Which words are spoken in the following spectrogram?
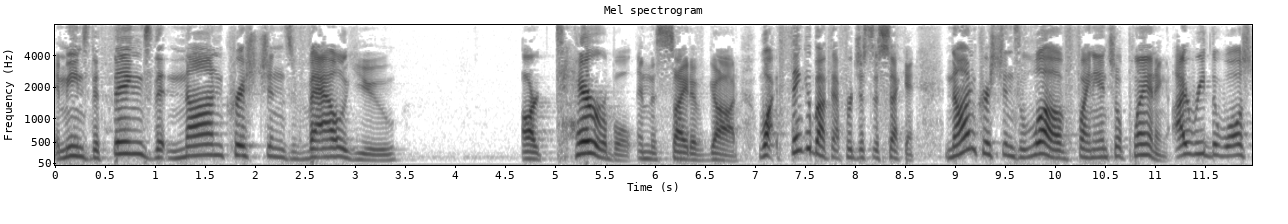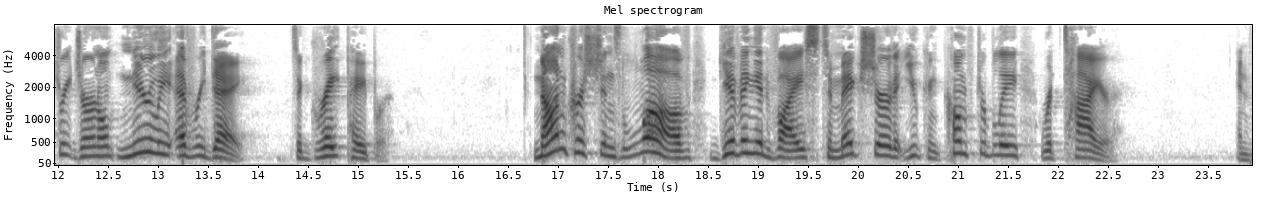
It means the things that non Christians value are terrible in the sight of God. Why? Think about that for just a second. Non Christians love financial planning. I read the Wall Street Journal nearly every day, it's a great paper. Non Christians love giving advice to make sure that you can comfortably retire. And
